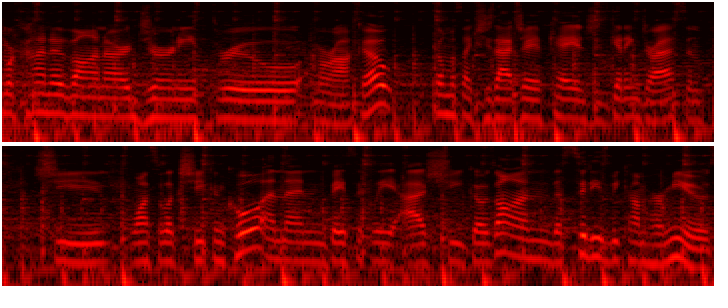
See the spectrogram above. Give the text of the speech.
We're kind of on our journey through Morocco. It's almost like she's at JFK and she's getting dressed and she wants to look chic and cool, and then basically as she goes on, the cities become her muse.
